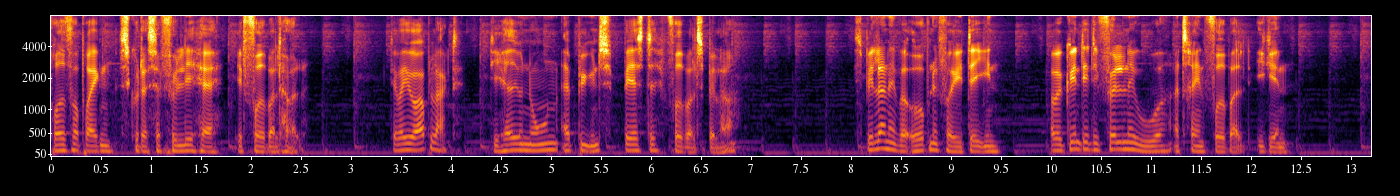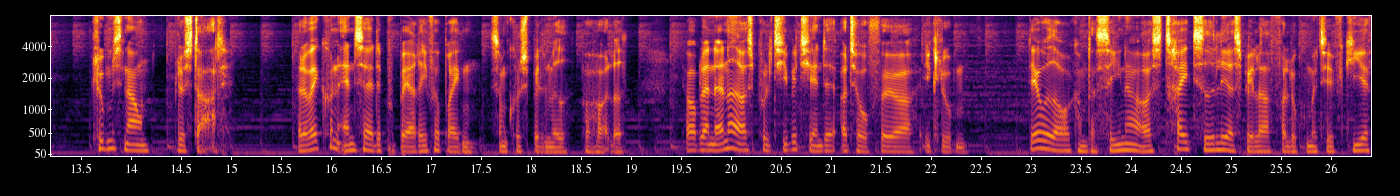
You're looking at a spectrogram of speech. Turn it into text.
Brødfabrikken skulle da selvfølgelig have et fodboldhold. Det var jo oplagt. De havde jo nogle af byens bedste fodboldspillere. Spillerne var åbne for ideen, og begyndte i de følgende uger at træne fodbold igen. Klubbens navn blev Start, og der var ikke kun ansatte på bagerifabrikken, som kunne spille med på holdet. Der var blandt andet også politibetjente og togførere i klubben. Derudover kom der senere også tre tidligere spillere fra Lokomotiv Kiev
